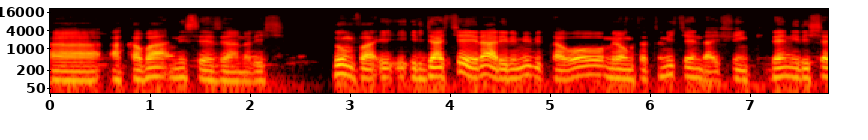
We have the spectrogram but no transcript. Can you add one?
uh, akaba n'isezerano rishya. Ndumva irya kera ririmo ibitabo mirongo itatu n'icyenda i think. Then irishya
